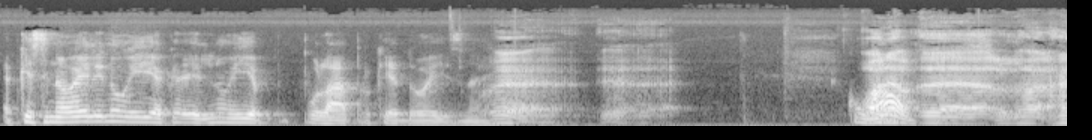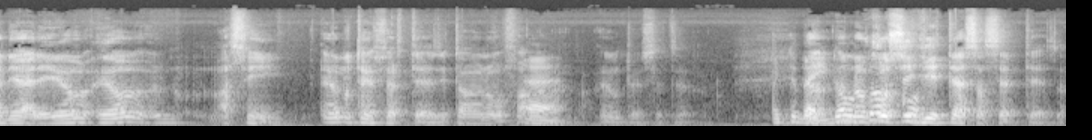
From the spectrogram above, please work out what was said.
É porque senão ele não ia, ele não ia pular para o Q2, né? É. é... Olha, é, Ranieri, eu, eu, assim, eu não tenho certeza, então eu não vou falar. É. Eu não tenho certeza. Muito bem. Eu, eu não consegui com... ter essa certeza.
